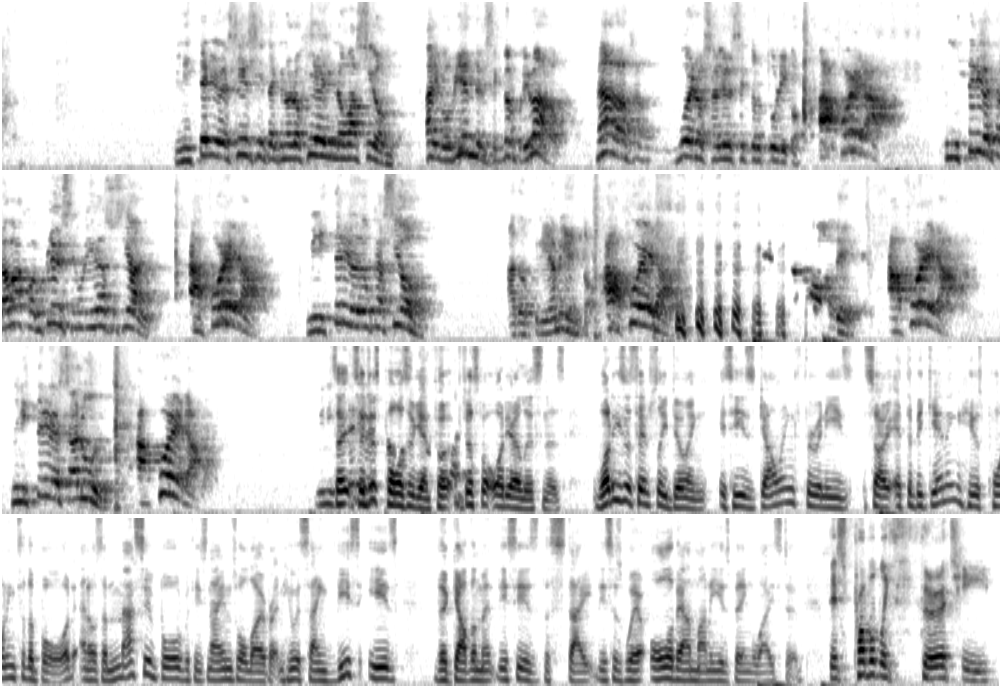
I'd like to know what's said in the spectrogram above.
Ministerio de Ciencia y Tecnología e Innovación. Algo bien del sector privado. Nada bueno salió del sector público. ¡Afuera! Ministerio de Trabajo, Empleo y Seguridad Social. ¡Afuera! Ministerio de Educación. Adoctrinamiento. ¡Afuera! ¡Afuera! Ministerio de Salud. ¡Afuera! So, so just pause it again for just for audio listeners. What he's essentially doing is he's going through and he's so at the beginning he was pointing to the board and it was a massive board with his names all over it and he was saying this is the government, this is the state, this is where all of our money is being wasted. there's probably 30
